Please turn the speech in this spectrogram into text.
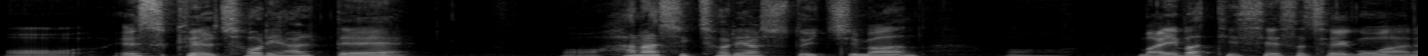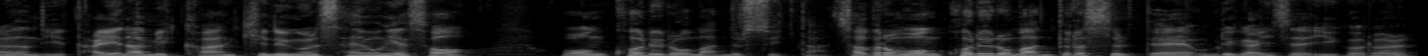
어, SQL 처리할 때 어, 하나씩 처리할 수도 있지만 어, 마이바티스에서 제공하는 이 다이나믹한 기능을 사용해서 원쿼리로 만들 수 있다. 자, 그럼 원쿼리로 만들었을 때 우리가 이제 이거를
